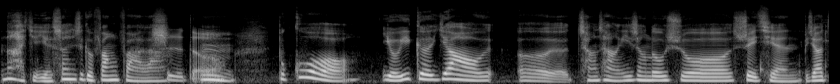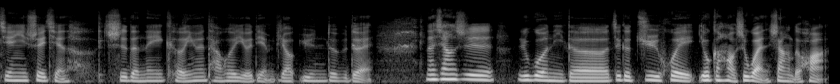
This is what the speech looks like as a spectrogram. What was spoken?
那也也算是个方法啦。是的，嗯，不过有一个药，呃，常常医生都说睡前比较建议睡前吃的那一颗，因为它会有点比较晕，对不对？那像是如果你的这个聚会又刚好是晚上的话，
